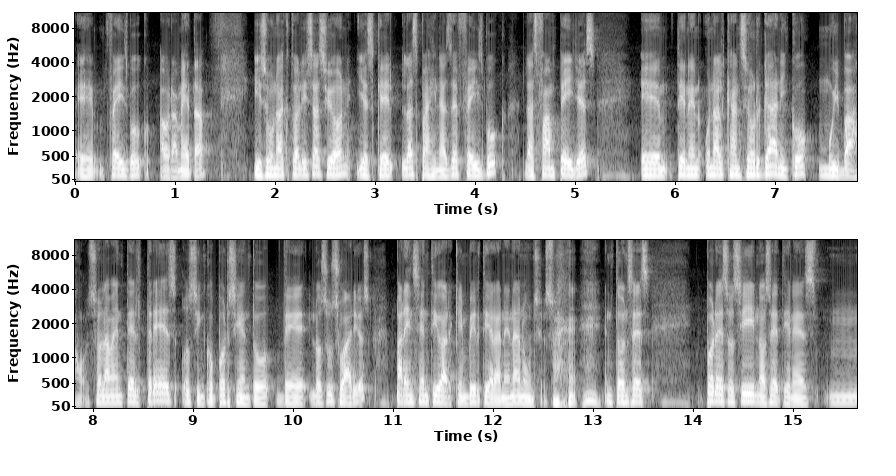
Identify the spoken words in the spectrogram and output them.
eh, Facebook, ahora Meta, hizo una actualización y es que las páginas de Facebook, las fanpages, eh, tienen un alcance orgánico muy bajo, solamente el 3 o 5% de los usuarios para incentivar que invirtieran en anuncios. Entonces, por eso, si, no sé, tienes mm,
